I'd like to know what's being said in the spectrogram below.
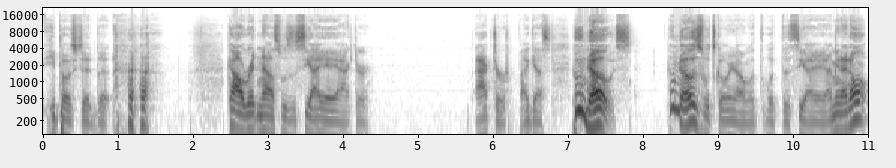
he posted that Kyle Rittenhouse was a CIA actor. Actor, I guess. Who knows? Who knows what's going on with, with the CIA? I mean, I don't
